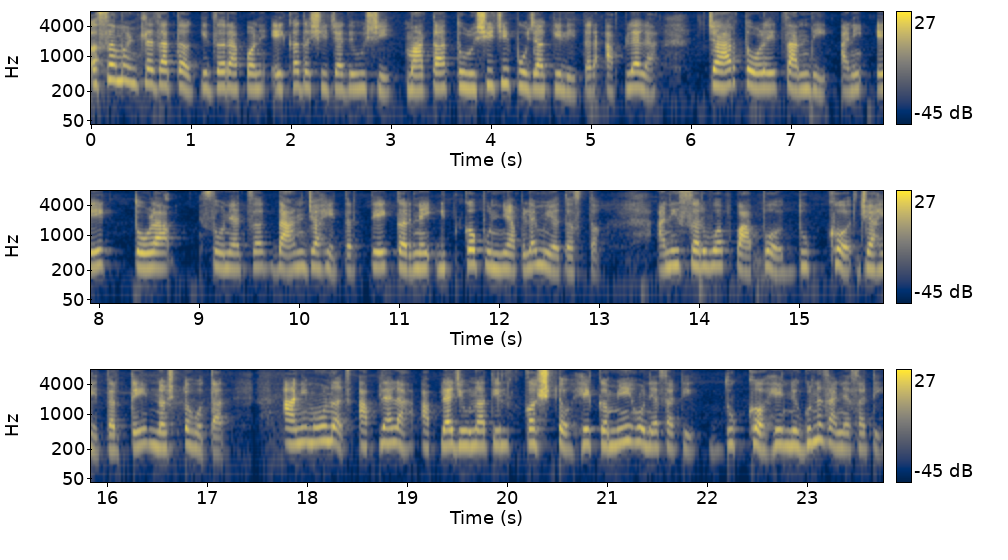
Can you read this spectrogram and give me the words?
असं म्हटलं जातं की जर आपण एकादशीच्या दिवशी माता तुळशीची पूजा केली तर आपल्याला चार तोळे चांदी आणि एक तोळा सोन्याचं दान जे आहे तर ते करणे इतकं पुण्य आपल्याला मिळत असतं. आणि सर्व पाप दुःख जे आहे तर ते नष्ट होतात. आणि म्हणूनच आपल्याला आपल्या जीवनातील कष्ट हे कमी होण्यासाठी दुःख हे निघून जाण्यासाठी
